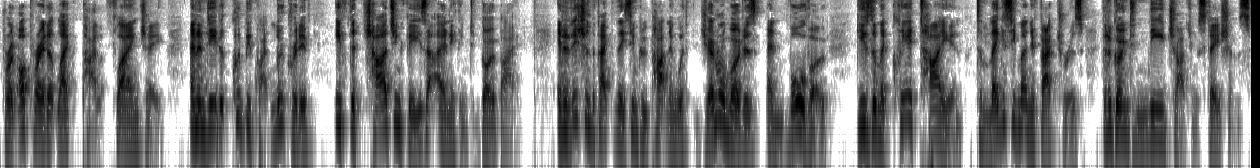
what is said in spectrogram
for an operator like Pilot Flying J, and indeed it could be quite lucrative if the charging fees are anything to go by. In addition, the fact that they seem to be partnering with General Motors and Volvo gives them a clear tie in to legacy manufacturers that are going to need charging stations.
